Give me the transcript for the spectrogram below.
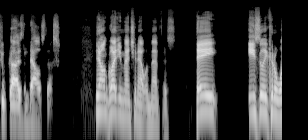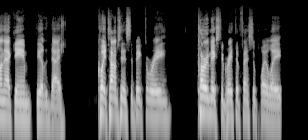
to guys than Dallas does. You know, I'm glad you mentioned that with Memphis. They easily could have won that game the other day. Klay Thompson is the big three. Curry makes the great defensive play late.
